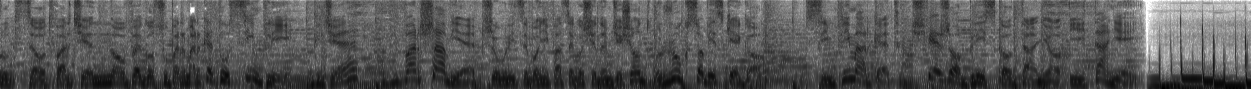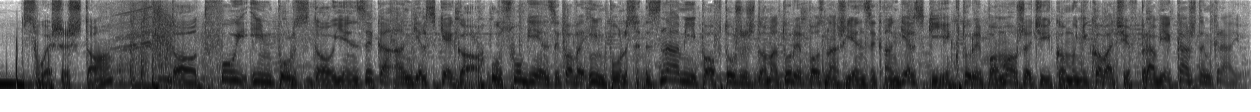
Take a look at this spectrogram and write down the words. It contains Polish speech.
Wkrótce otwarcie nowego supermarketu Simpli. Gdzie? W Warszawie, przy ulicy Bonifacego 70, Róg Sobieskiego. Simpli Market. Świeżo, blisko, tanio i taniej. Słyszysz to? To Twój impuls do języka angielskiego. Usługi językowe Impuls. Z nami powtórzysz do matury, poznasz język angielski, który pomoże Ci komunikować się w prawie każdym kraju.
